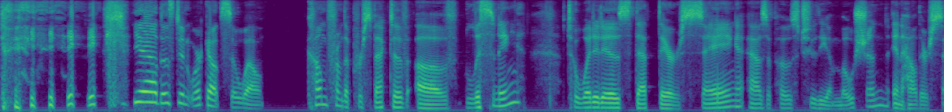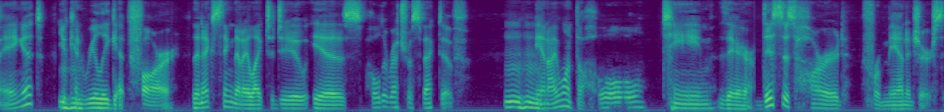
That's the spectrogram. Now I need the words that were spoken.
Yeah those didn't work out so well come from the perspective of listening to what it is that they're saying as opposed to the emotion in how they're saying it, you mm-hmm. can really get far. The next thing that I like to do is hold a retrospective. Mm-hmm. And I want the whole team there. This is hard for managers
